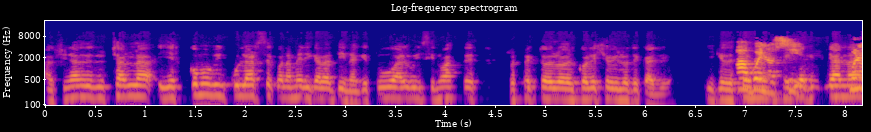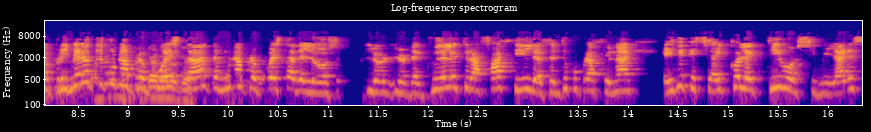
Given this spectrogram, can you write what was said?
al final de tu charla y es cómo vincularse con América Latina, que tú algo insinuaste respecto de lo del colegio bibliotecario. Y que ah, bueno, sí. bueno, primero tengo una propuesta, tengo una propuesta de los, los, los, del Club de Lectura Fácil, del Centro Cooperacional, dice que si hay colectivos similares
